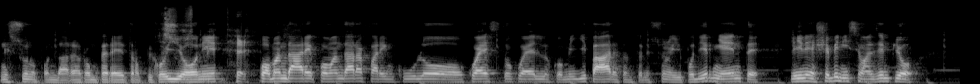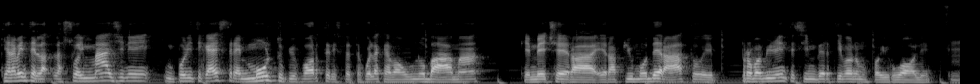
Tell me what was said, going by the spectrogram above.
nessuno può andare a rompere troppi coglioni, può mandare, può mandare, a fare in culo questo, quello, come gli pare, tanto nessuno gli può dire niente, lì ne esce benissimo, ad esempio chiaramente la, la, sua immagine in politica estera è molto più forte rispetto a quella che aveva un Obama, che invece era, era più moderato e probabilmente si invertivano un po' i ruoli. Mm.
